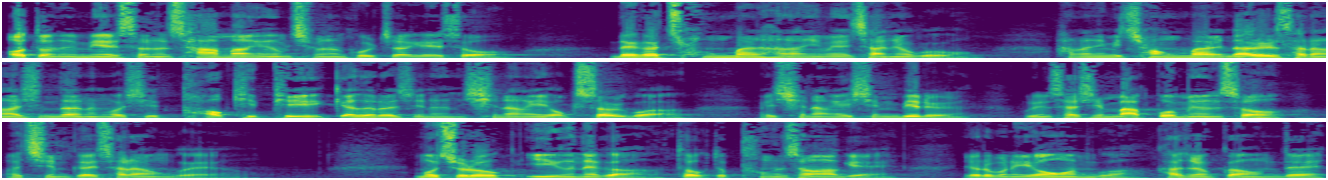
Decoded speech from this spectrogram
어떤 의미에서는 사망의 음침한 골짜기에서 내가 정말 하나님의 자녀고 하나님이 정말 나를 사랑하신다는 것이 더 깊이 깨달아지는 신앙의 역설과 신앙의 신비를 우리는 사실 맛보면서 지금까지 살아온 거예요. 모쪼록 이 은혜가 더욱더 풍성하게 여러분의 영혼과 가정 가운데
